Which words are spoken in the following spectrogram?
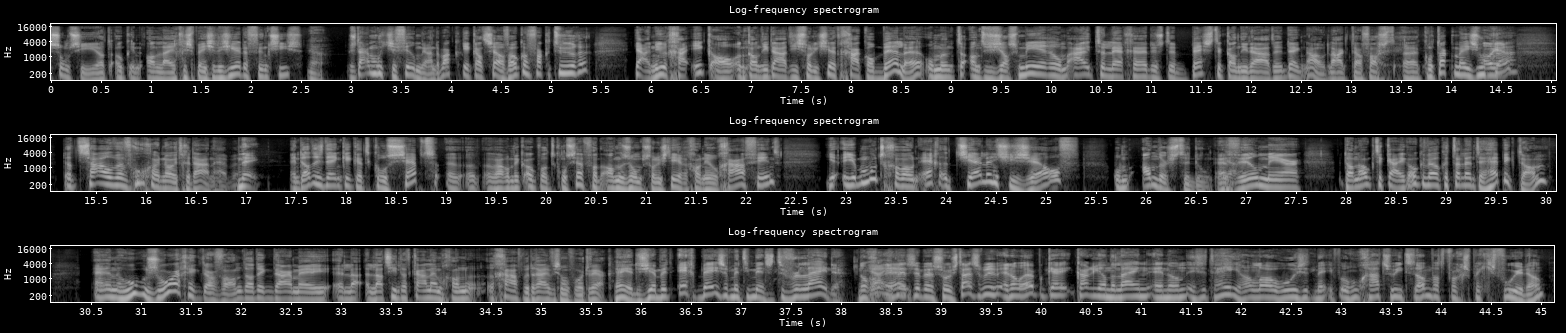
Soms zie je dat ook in allerlei gespecialiseerde functies. Ja. Dus daar moet je veel meer aan de bak. Ik had zelf ook een vacature. Ja, nu ga ik al een kandidaat die solliciteert, ga ik al bellen om hem te enthousiasmeren, om uit te leggen. Dus de beste kandidaten, denk nou, laat ik daar vast eh, contact mee zoeken. Oh ja? Dat zouden we vroeger nooit gedaan hebben. Nee. En dat is denk ik het concept, eh, eh, waarom ik ook wel het concept van andersom solliciteren gewoon heel gaaf vind. Je, je moet gewoon echt het challenge jezelf om anders te doen. En Ja. veel meer dan ook te kijken, ook welke talenten heb ik dan? En hoe zorg ik daarvan dat ik daarmee eh, la- laat zien dat KLM gewoon een gaaf bedrijf is om voor het werk. Ja, ja, dus jij bent echt bezig met die mensen te verleiden. Nog, Ja, hè, bent- Ze hebben een sollicitatiebrief en dan heb ik Carrie aan de lijn. En dan is het, hey, hallo, hoe is het mee? Hoe gaat zoiets dan? Wat voor gesprekjes voer je dan?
